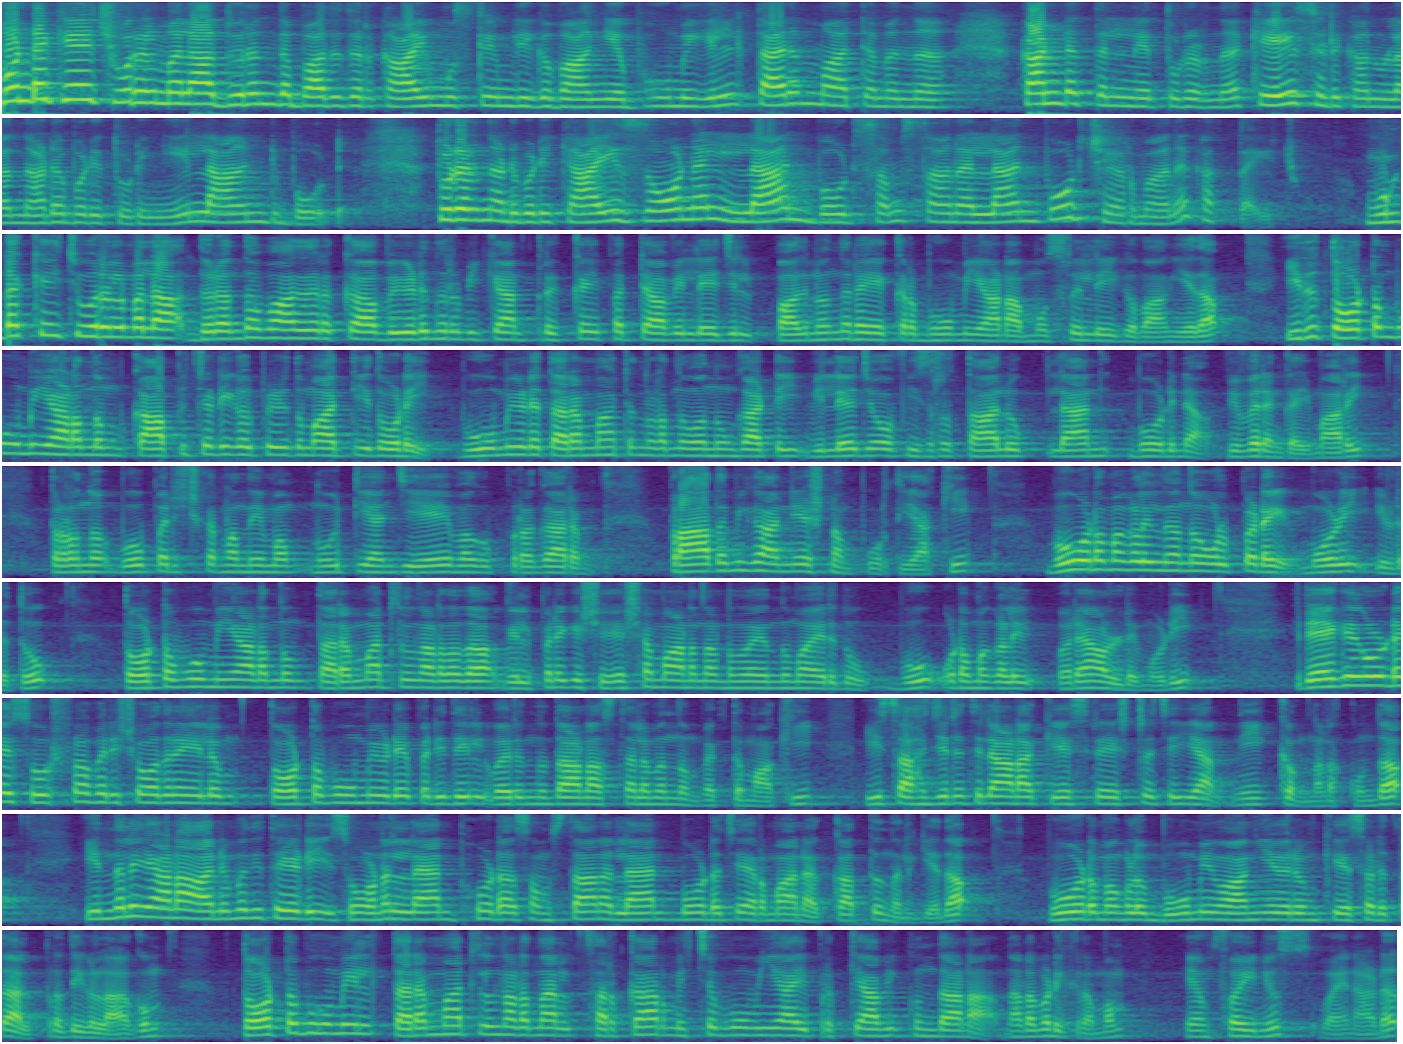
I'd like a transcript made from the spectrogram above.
മുണ്ടക്കെ ചൂരൽമല ദുരന്ത ബാധിതർക്കായി മുസ്ലിം ലീഗ് വാങ്ങിയ ഭൂമിയിൽ തരം മാറ്റമെന്ന് കണ്ടെത്തലിനെ തുടർന്ന് കേസെടുക്കാനുള്ള നടപടി തുടങ്ങി ലാൻഡ് ബോർഡ്. തുടർ നടപടിക്കായി സോണൽ ലാൻഡ് ബോർഡ് സംസ്ഥാന ലാൻഡ് ബോർഡ് ചെയർമാന് കത്തയച്ചു. മുണ്ടക്കൈ ചൂരൽമല ദുരന്തബാധിതർക്ക് വീട് നിർമ്മിക്കാൻ തൃക്കൈപ്പറ്റ വില്ലേജിൽ പതിനൊന്നര ഏക്കർ ഭൂമിയാണ് മുസ്ലിം ലീഗ് വാങ്ങിയത്. ഇത് തോട്ടം ഭൂമിയാണെന്നും കാപ്പിച്ചെടികൾ പിഴുതുമാറ്റിയതോടെ ഭൂമിയുടെ തരംമാറ്റം നടന്നുവെന്നും കാട്ടി വില്ലേജ് ഓഫീസർ താലൂക്ക് ലാൻഡ് ബോർഡിന് വിവരം കൈമാറി. തുടർന്ന് ഭൂപരിഷ്കരണ നിയമം നൂറ്റിയഞ്ച് എ വകുപ്പ് പ്രകാരം പ്രാഥമിക അന്വേഷണം പൂർത്തിയാക്കി. ഭൂ ഉടമകളിൽ നിന്ന് ഉൾപ്പെടെ മൊഴി എടുത്തു. തോട്ടഭൂമിയാണെന്നും തരംമാറ്റൽ നടന്നത് വിൽപ്പനയ്ക്ക് ശേഷമാണ് നടന്നതെന്നുമായിരുന്നു ഭൂ ഉടമകളിൽ ഒരാളുടെ മൊഴി. രേഖകളുടെ സൂക്ഷ്മ പരിശോധനയിലും തോട്ടഭൂമിയുടെ പരിധിയിൽ വരുന്നതാണ് സ്ഥലമെന്നും വ്യക്തമാക്കി. ഈ സാഹചര്യത്തിലാണ് കേസ് രജിസ്റ്റർ ചെയ്യാൻ നീക്കം നടക്കുന്നത്. ഇന്നലെയാണ് അനുമതി തേടി സോണൽ ലാൻഡ് ബോർഡ് സംസ്ഥാന ലാൻഡ് ബോർഡ് ചെയർമാന് കത്ത് നൽകിയത്. ഭൂ ഉടമകളും ഭൂമി വാങ്ങിയവരും കേസെടുത്താൽ പ്രതികളാകും. തോട്ടഭൂമിയിൽ തരംമാറ്റൽ നടന്നാൽ സർക്കാർ മിച്ചഭൂമിയായി പ്രഖ്യാപിക്കുന്നതാണ് നടപടിക്രമം. M Fi news Wayanad.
